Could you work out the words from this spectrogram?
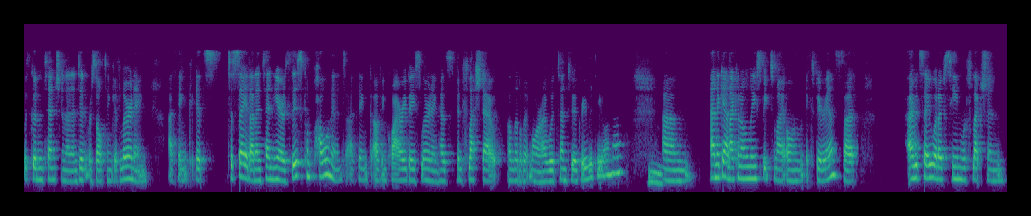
with good intention and it didn't result in good learning. I think it's to say that in 10 years, this component, I think, of inquiry based learning has been fleshed out a little bit more. I would tend to agree with you on that. Mm. Um, and again, I can only speak to my own experience, but I would say what I've seen reflection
